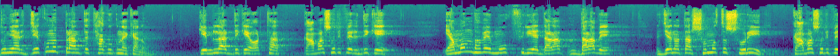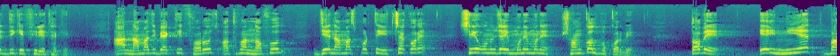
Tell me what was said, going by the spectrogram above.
দুনিয়ার যে কোনো প্রান্তে থাকুক না কেন, কেবলার দিকে অর্থাৎ কাবা শরীফের দিকে এমনভাবে মুখ ফিরিয়ে দাঁড়া, দাঁড়াবে যেন তার সমস্ত শরীর কাবা শরীফের দিকে ফিরে থাকে। আর নামাজি ব্যক্তি ফরজ অথবা নফল যে নামাজ পড়তে ইচ্ছা করে, সে অনুযায়ী মনে মনে সংকল্প করবে। তবে এই নিয়ত বা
